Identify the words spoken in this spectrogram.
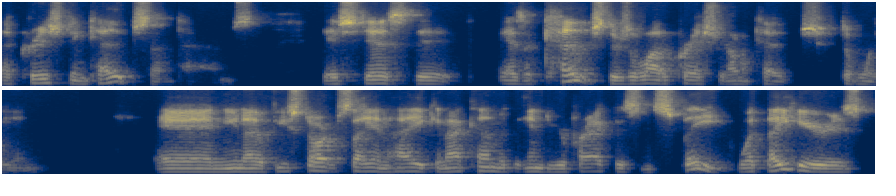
a Christian coach. Sometimes it's just that as a coach, there's a lot of pressure on a coach to win. And, you know, if you start saying, hey, can I come at the end of your practice and speak? What they hear is,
